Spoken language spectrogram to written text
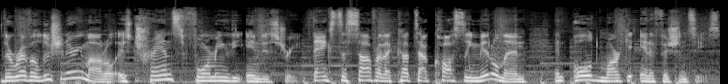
The revolutionary model is transforming the industry thanks to software that cuts out costly middlemen and old market inefficiencies.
